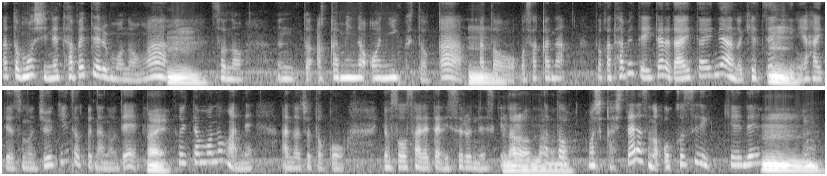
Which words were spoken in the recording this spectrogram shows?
あともしね食べてるものが、うん。その、うん、と赤身のお肉とか、うん。あとお魚とか食べていたら大体ねあの血液に入ってるその重金属なので、はい。そういったものがねあのちょっとこう予想されたりするんですけどあともしかしたらそのお薬系で、ううん。ん、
